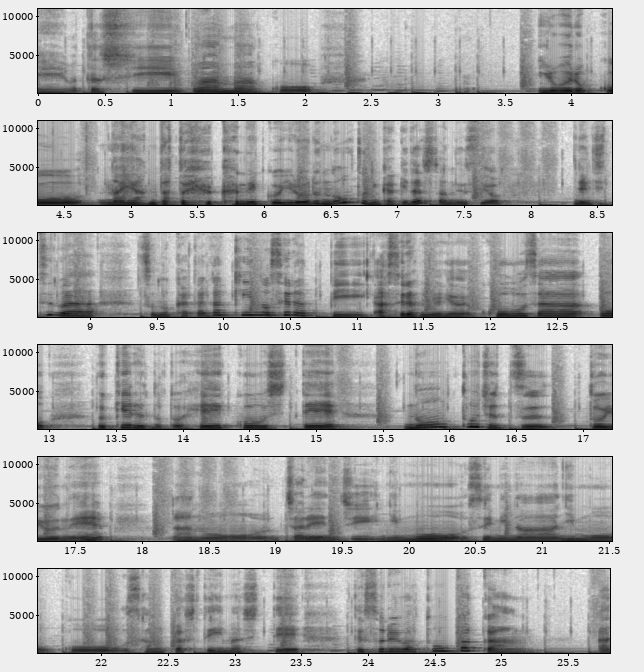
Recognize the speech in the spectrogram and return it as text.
えー、私はまあこういろいろこう悩んだというかねこういろいろノートに書き出したんですよ。で実はその肩書きのセラピーあセラピーには講座を受けるのと並行してノート術というねあのチャレンジにもセミナーにもこう参加していましてでそれは10日間あっ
